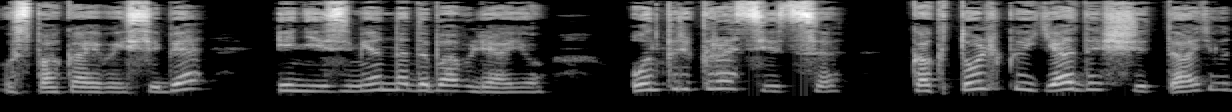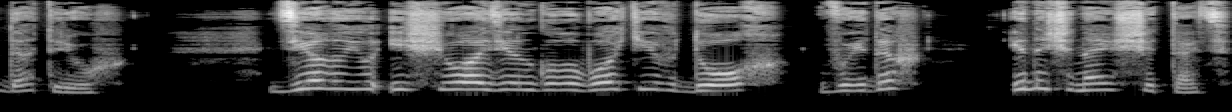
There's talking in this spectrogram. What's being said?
Успокаивая себя и неизменно добавляю. Он прекратится, как только я досчитаю до трех. Делаю еще один глубокий вдох, выдох и начинаю считать.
